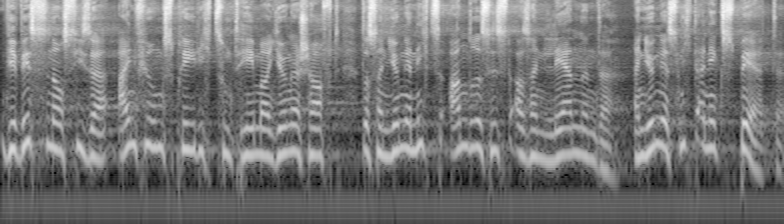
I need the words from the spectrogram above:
Wir wissen aus dieser Einführungspredigt zum Thema Jüngerschaft, dass ein Jünger nichts anderes ist als ein Lernender. Ein Jünger ist nicht ein Experte.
